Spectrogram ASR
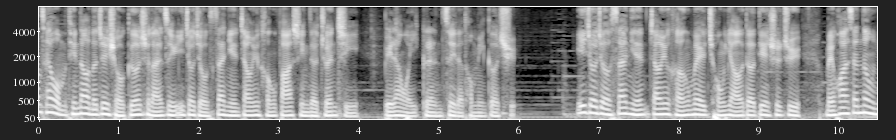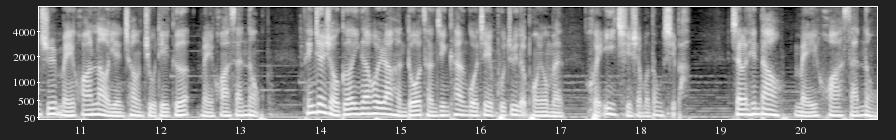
刚才我们听到的这首歌是来自于1993年张云恒发行的专辑《别让我一个人醉》的同名歌曲。1993年，张云恒为琼瑶的电视剧《梅花三弄之梅花烙》演唱主题歌《梅花三弄》。听这首歌，应该会让很多曾经看过这部剧的朋友们回忆起什么东西吧？先来听到《梅花三弄》。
